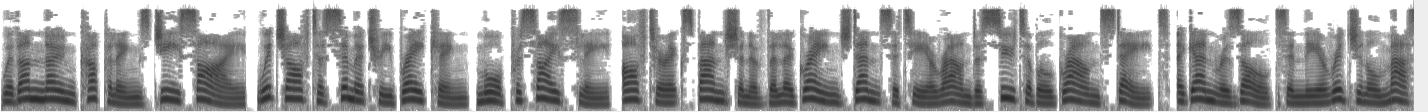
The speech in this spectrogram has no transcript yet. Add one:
with unknown couplings g psi, which after symmetry breaking more precisely, after expansion of the Lagrange density around a suitable ground state again results in the original mass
